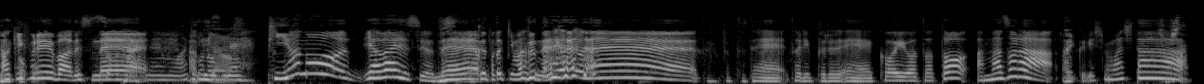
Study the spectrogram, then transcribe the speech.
秋フレーバーですね。ねもう秋ですねピアノ、やばいですよね。グッときますねグッときますよね。ということで、トリプル A、恋音と雨空、お送りしました。ました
